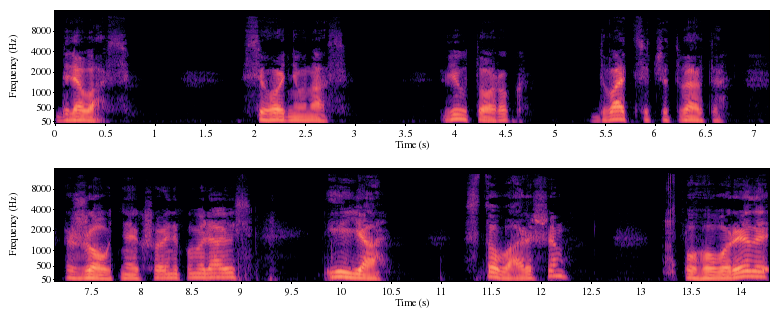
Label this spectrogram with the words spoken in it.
для вас. Сьогодні у нас вівторок, 24 жовтня, якщо я не помиляюсь, і я з товаришем поговорили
